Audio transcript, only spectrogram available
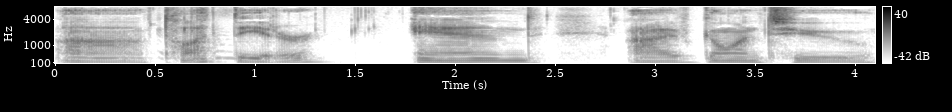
uh, taught theater, and I've gone to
